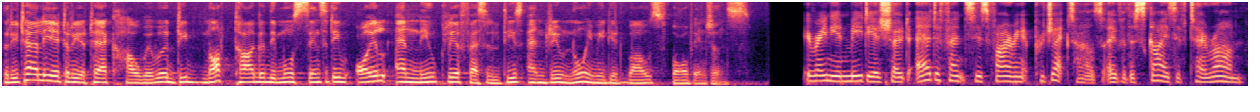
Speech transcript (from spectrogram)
The retaliatory attack, however, did not target the most sensitive oil and nuclear facilities and drew no immediate vows for vengeance. Iranian media showed air defences firing at projectiles over the skies of Tehran.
